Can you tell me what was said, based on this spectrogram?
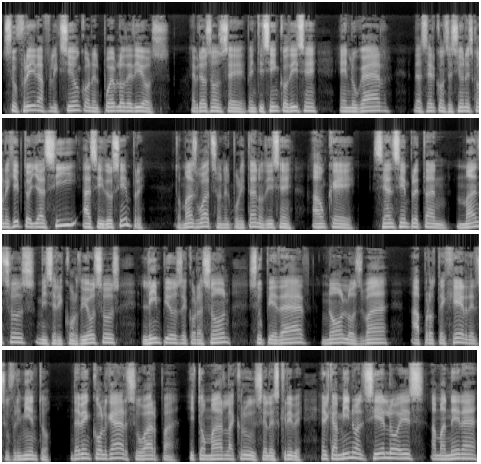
sufrir aflicción con el pueblo de Dios. Hebreos 11, 25 dice, en lugar de hacer concesiones con Egipto, y así ha sido siempre. Tomás Watson, el puritano, dice, aunque sean siempre tan mansos, misericordiosos, limpios de corazón, su piedad no los va a proteger del sufrimiento. Deben colgar su arpa y tomar la cruz. Él escribe, el camino al cielo es a manera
